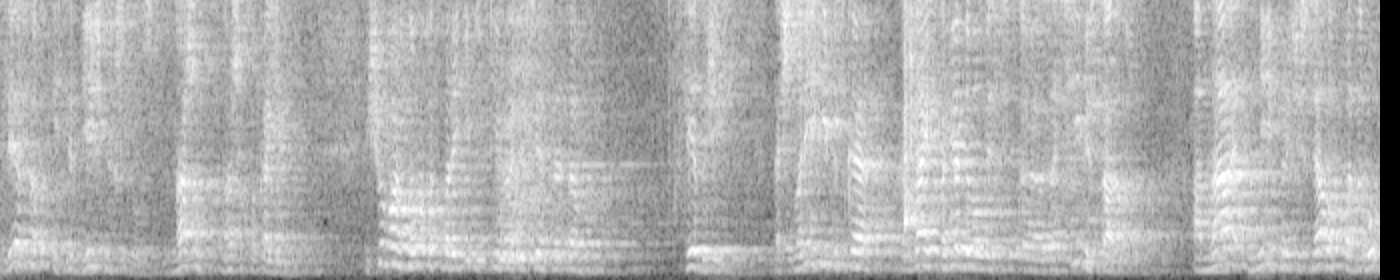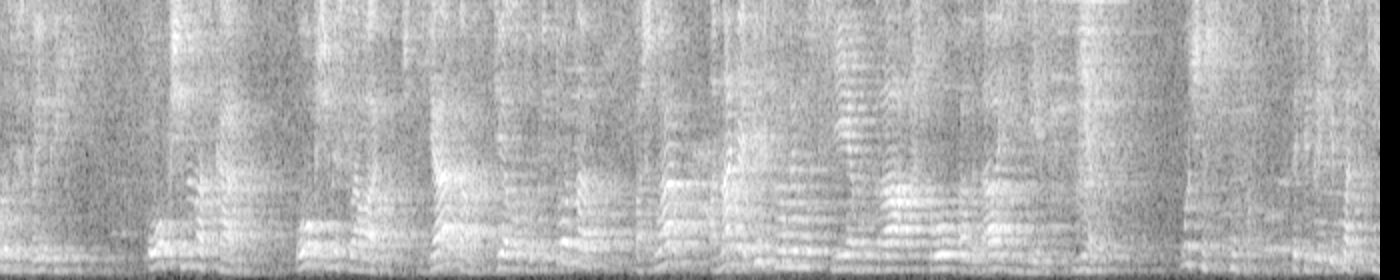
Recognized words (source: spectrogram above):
телесных и сердечных слез в нашем, нашем покаянии. Еще важный урок от Марии Египетской, и сестры, это следующий. Значит, Мария Египетская, когда исповедовалась э, за Сими старцу, она не перечисляла в подробности свои грехи. Общими мазками, общими словами. Значит, я там делала то-то и то-то, пошла, она не описывала ему с кем, как, что, когда и где. Нет. Очень скупо. Вот эти грехи плотские.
